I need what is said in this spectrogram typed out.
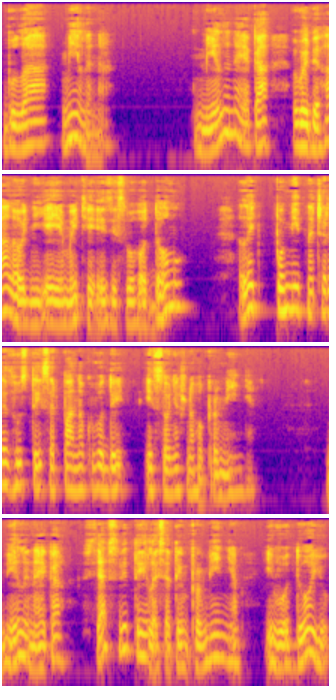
була Мілена. Мілена, яка вибігала однієї миті зі свого дому, ледь помітна через густий серпанок води і соняшного проміння. Мілена, яка вся світилася тим промінням і водою,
